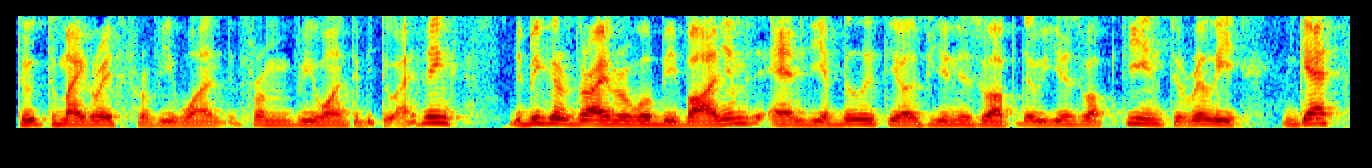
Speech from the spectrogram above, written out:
to, to migrate from V1 from V1 to V2. I think the bigger driver will be volumes and the ability of Uniswap, the Uniswap team to really get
